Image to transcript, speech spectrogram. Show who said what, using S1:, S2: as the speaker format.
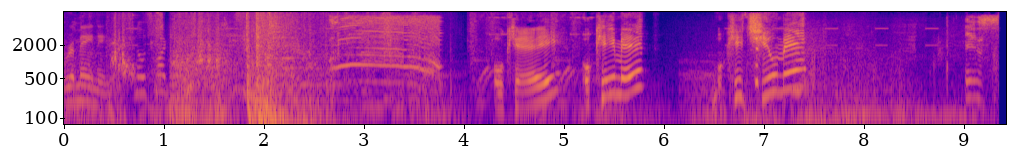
S1: remaining.
S2: Okay. Okay, man. Okay, chill, man.
S3: He's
